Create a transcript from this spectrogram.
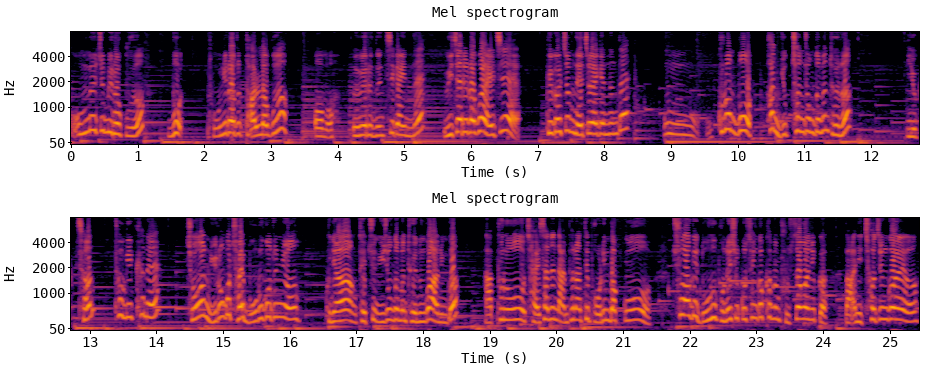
끝맺음이라고요? 뭐 돈이라도 달라고요? 어머 의외로 눈치가 있네. 위자료라고 알지? 그걸 좀 내줘야겠는데? 음 그럼 뭐 한 6천 정도면 되나? 6천? 통이 크네. 전 이런 거 잘 모르거든요. 그냥 대충 이 정도면 되는 거 아닌가? 앞으로 잘 사는 남편한테 버림받고 추하게 노후 보내실 거 생각하면 불쌍하니까 많이 처진 거예요.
